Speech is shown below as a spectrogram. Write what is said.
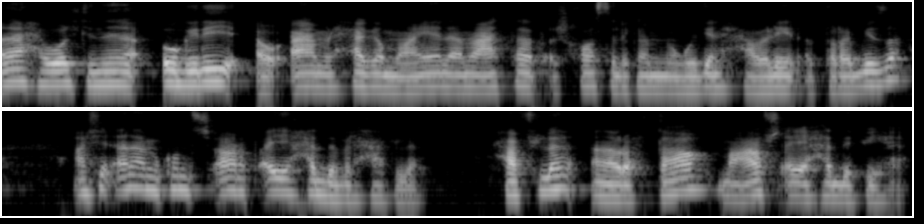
أنا حاولت إن أنا أجري أو أعمل حاجة معينة مع الثلاث أشخاص اللي كانوا موجودين حوالين الترابيزة عشان أنا ما كنتش أعرف أي حد في الحفلة. حفلة أنا رحتها ما أعرفش أي حد فيها.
